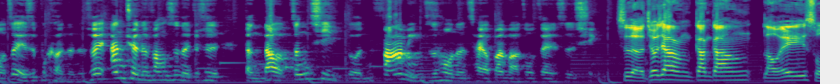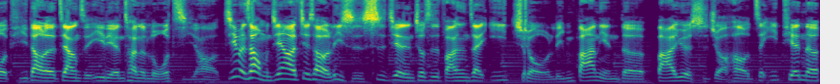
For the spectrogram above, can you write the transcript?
哦，这也是不可能的，所以安全的方式呢，就是等到蒸汽轮发明之后呢，才有办法做这件事情。是的，就像刚刚老 A 所提到的这样子一连串的逻辑啊，基本上我们今天要介绍的历史事件，就是发生在一九零八年的八月十九号这一天呢，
